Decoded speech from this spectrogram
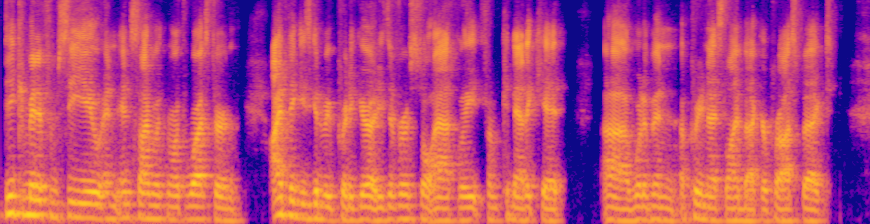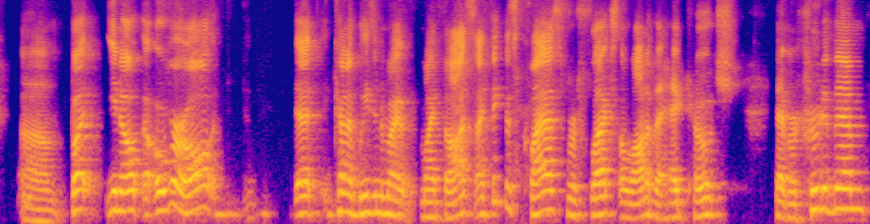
decommitted from CU and, and signed with Northwestern. I think he's going to be pretty good. He's a versatile athlete from Connecticut. Uh, would have been a pretty nice linebacker prospect. Um, but you know, overall, that kind of bleeds into my my thoughts. I think this class reflects a lot of the head coach that recruited them.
